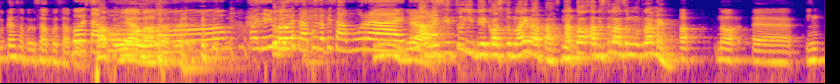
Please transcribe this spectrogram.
Bukan sapu, sapu, sapu. Bawa sapu. Sapu. Iya, bawa sapu. Oh, oh jadi Terus- bawa sapu tapi samurai. Terus, Iya. Abis itu ide kostum lain apa? Hmm. Atau abis itu langsung Ultraman? Oh, no, eh, in,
